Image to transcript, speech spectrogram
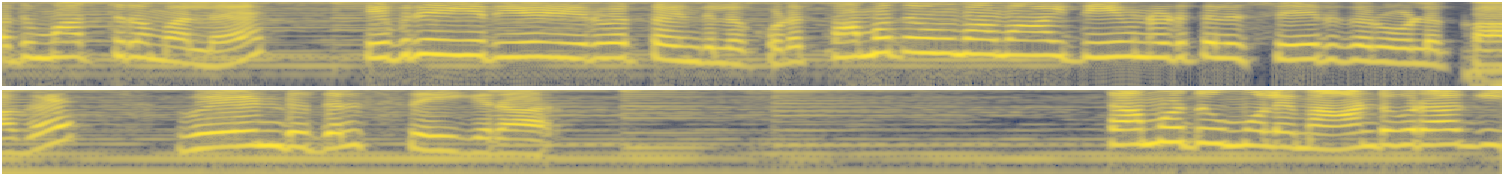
அது மாத்திரமல்ல எபிரேயர் ஏழு இருபத்தைந்துல கூட தமதமாய் தேவனிடத்துல சேர்கிறவர்களுக்காக வேண்டுதல் செய்கிறார். தமது மூலமா ஆண்டவராகி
